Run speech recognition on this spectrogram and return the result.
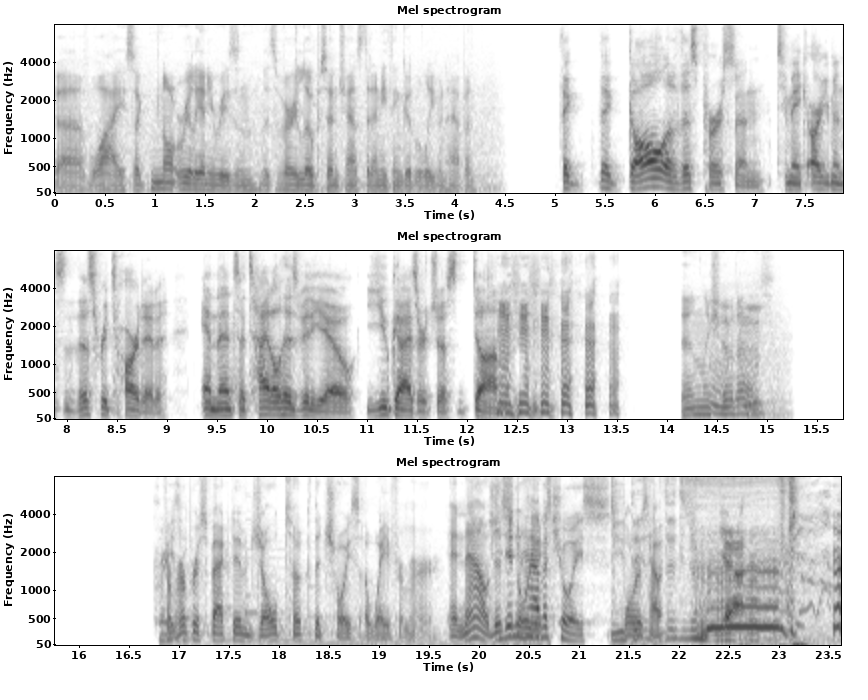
uh, why? It's like, not really any reason. There's a very low percent chance that anything good will even happen. the the gall of this person to make arguments this retarded and then to title his video you guys are just dumb Certainly sure Mhm. does. Crazy. From her perspective, Joel took the choice away from her. And now she this didn't story have a choice. explores how Yeah.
